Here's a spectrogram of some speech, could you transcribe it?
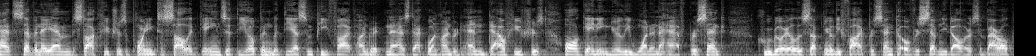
At 7 a.m., stock futures are pointing to solid gains at the open with the S&P 500, Nasdaq 100, and Dow futures all gaining nearly 1.5%. Crude oil is up nearly 5% to over $70 a barrel.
